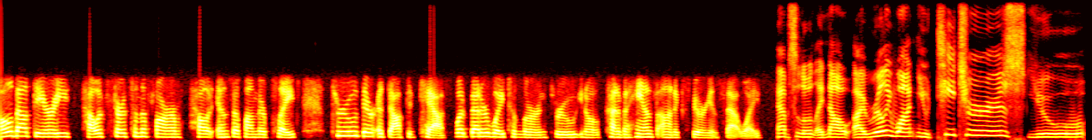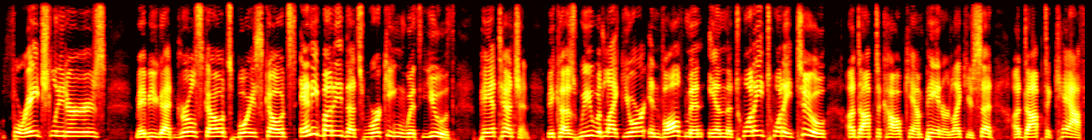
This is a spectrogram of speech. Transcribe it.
all about dairy, how it starts on the farm, how it ends up on their plate through their adopted calf. What better way to learn through, you know, kind of a hands-on experience that way? Absolutely. Now, I really want you teachers, you 4-H leaders, maybe you got Girl Scouts, Boy Scouts, anybody that's working with youth pay attention because we would like your involvement in the 2022 Adopt a Cow campaign, or like you said, Adopt a Calf.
